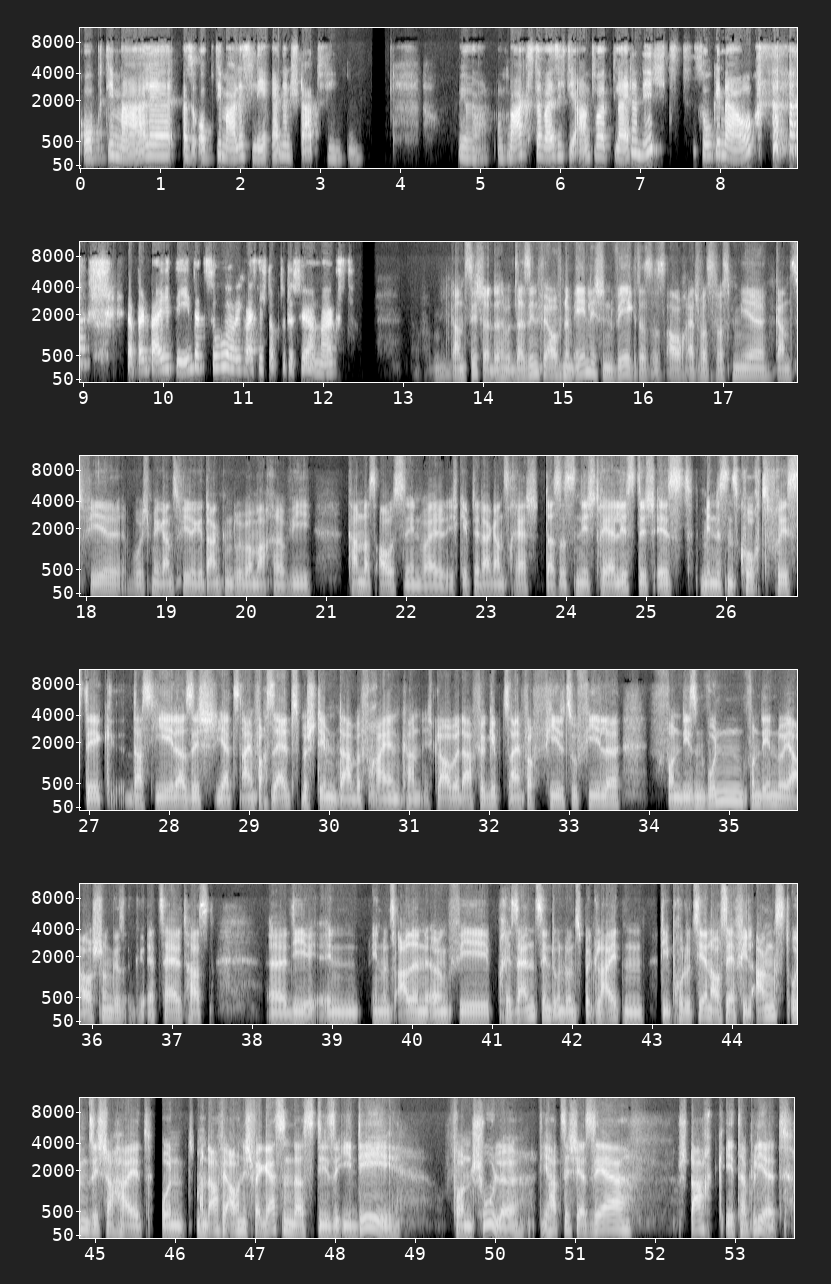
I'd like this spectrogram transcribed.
optimale, also optimales Lernen stattfinden? Ja, und Max, da weiß ich die Antwort leider nicht so genau. ich habe ein paar Ideen dazu, aber ich weiß nicht, ob du das hören magst. Ganz sicher, da, da, sind wir auf einem ähnlichen Weg. Das ist auch etwas, was mir ganz viel, wo ich mir ganz viele Gedanken drüber mache, wie kann das aussehen? Weil ich gebe dir da ganz recht, dass es nicht realistisch ist, mindestens kurzfristig, dass jeder sich jetzt einfach selbstbestimmt da befreien kann. Ich glaube, dafür gibt es einfach viel zu viele von diesen Wunden, von denen du ja auch schon erzählt hast, äh, die in, in uns allen irgendwie präsent sind und uns begleiten. Die produzieren auch sehr viel Angst, Unsicherheit. Und man darf ja auch nicht vergessen, dass diese Idee, von Schule, die hat sich ja sehr stark etabliert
